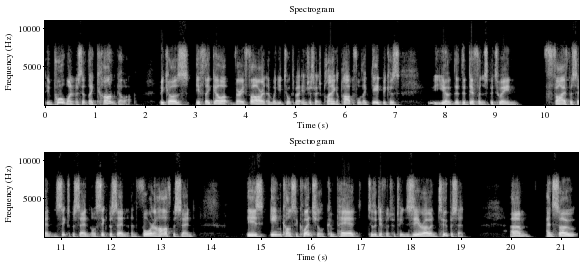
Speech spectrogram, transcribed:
the important one is that they can't go up because if they go up very far, and, and when you talked about interest rates playing a part before they did, because you know the, the difference between five percent and six percent, or six percent and four and a half percent, is inconsequential compared to the difference between zero and two percent. Um, and so,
